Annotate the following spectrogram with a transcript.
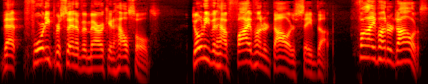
that 40% of American households don't even have $500 saved up. $500.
